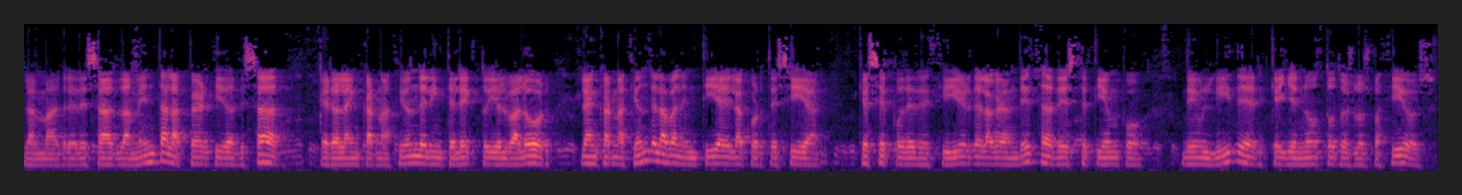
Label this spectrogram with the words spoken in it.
La madre de Saad lamenta la pérdida de Saad. Era la encarnación del intelecto y el valor, la encarnación de la valentía y la cortesía. ¿Qué se puede decir de la grandeza de este tiempo, de un líder que llenó todos los vacíos?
